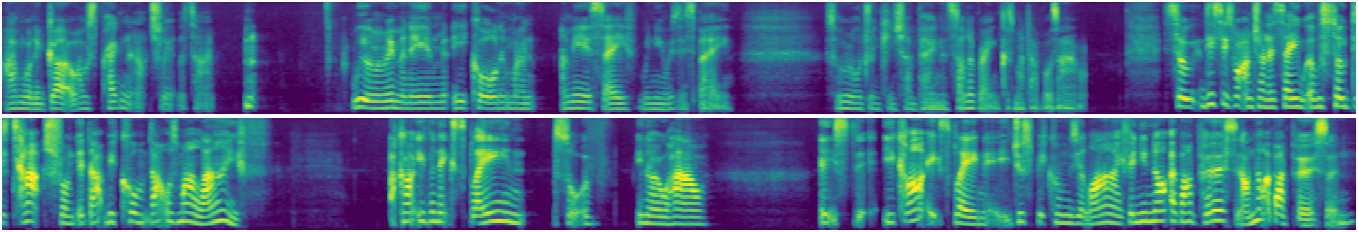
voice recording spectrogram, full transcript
I'm going to go. I was pregnant actually at the time. we were in Rimini and he called and went, I'm here safe. We knew he was in Spain. So we were all drinking champagne and celebrating because my dad was out. So this is what I'm trying to say. I was so detached from it. That become that was my life. I can't even explain sort of, you know, how it's you can't explain it. It just becomes your life. And you're not a bad person. I'm not a bad person.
